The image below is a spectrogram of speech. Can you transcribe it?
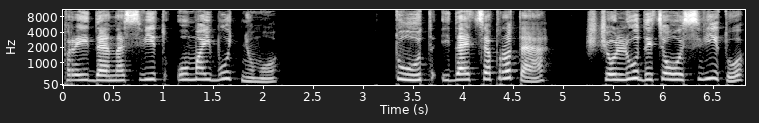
прийде на світ у майбутньому. Тут йдеться про те, що люди цього світу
